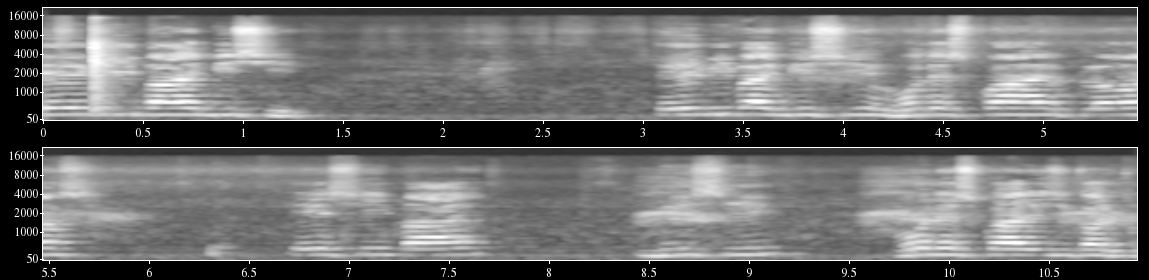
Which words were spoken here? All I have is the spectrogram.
A B by B C AB by BC whole square plus AC by BC whole square is equal to,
